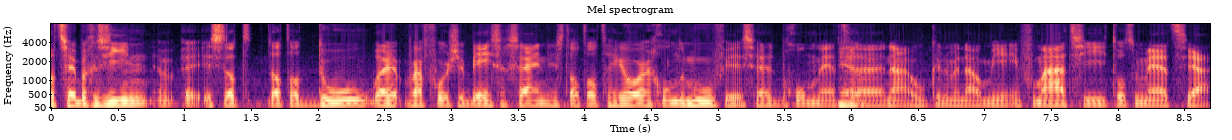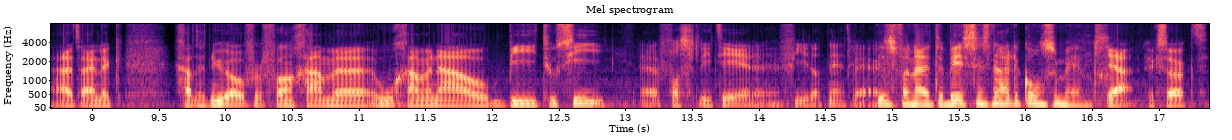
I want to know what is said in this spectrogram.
wat ze hebben gezien is dat dat, dat doel waar, waarvoor ze bezig zijn, is dat dat heel erg on the move is. Hè. Het begon met, ja. uh, nou, hoe kunnen we nou meer informatie tot en met, ja, uiteindelijk gaat het nu over van gaan we, hoe gaan we nou B2C uh, faciliteren via dat netwerk. Dus vanuit de business naar de consument. Ja, exact.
